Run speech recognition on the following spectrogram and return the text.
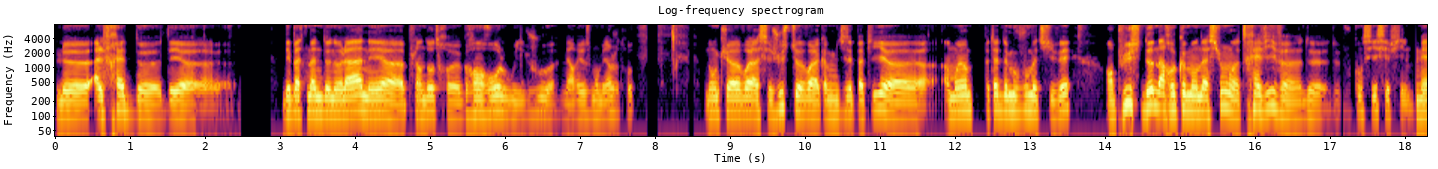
le Alfred de- des, euh, des Batman de Nolan et plein d'autres grands rôles où il joue merveilleusement bien, je trouve. Donc euh, voilà, c'est juste, euh, voilà, comme disait Papy, euh, un moyen peut-être de vous motiver, en plus de ma recommandation très vive de, vous conseiller ces films. Mais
